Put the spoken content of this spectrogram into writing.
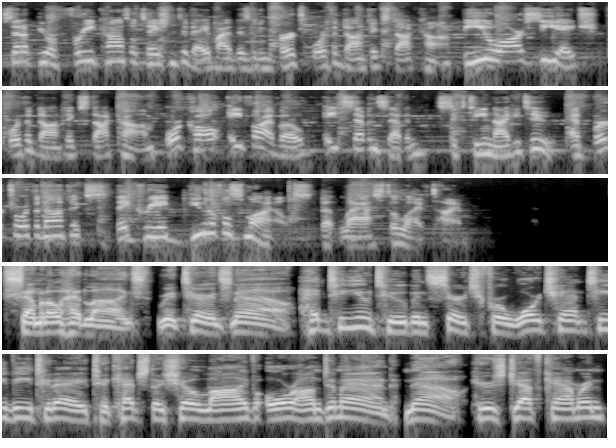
Set up your free consultation today by visiting burchorthodontics.com, B-U-R-C-H orthodontics.com, or call 850-877-1692. At Burch Orthodontics, they create beautiful smiles that last a lifetime. Seminole Headlines returns now. Head to YouTube and search for Warchant TV today to catch the show live or on demand. Now, here's Jeff Cameron,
